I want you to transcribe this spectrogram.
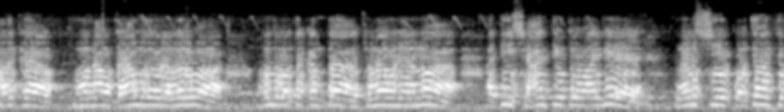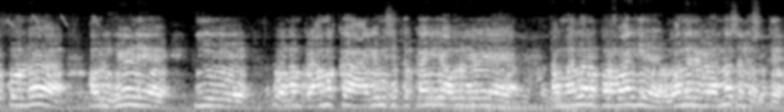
ಅದಕ್ಕೆ ನಾವು ಗ್ರಾಮದವರೆಲ್ಲರೂ ಮುಂದೆ ಬರ್ತಕ್ಕಂಥ ಚುನಾವಣೆಯನ್ನು ಅತಿ ಶಾಂತಿಯುತವಾಗಿ ನಡೆಸಿ ಕೊಡ್ತೇವೆ ಅಂತ ತಿಳ್ಕೊಂಡು ಅವ್ರಿಗೆ ಹೇಳಿ ಈ ನಮ್ಮ ಗ್ರಾಮಕ್ಕೆ ಆಗಮಿಸಿದ್ದಕ್ಕಾಗಿ ಅವರಿಗೆ ತಮ್ಮೆಲ್ಲರ ಪರವಾಗಿ ವಂದನೆಗಳನ್ನು ಸಲ್ಲಿಸುತ್ತೇವೆ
